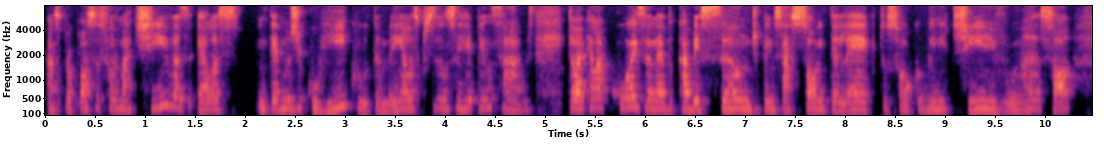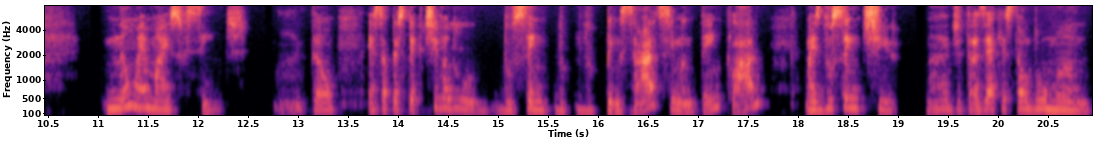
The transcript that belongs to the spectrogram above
as propostas formativas, elas, em termos de currículo também, elas precisam ser repensadas. Então, aquela coisa, né, do cabeção, de pensar só o intelecto, só o cognitivo, né, só, não é mais suficiente. Então, essa perspectiva do, do, do, do pensar se mantém, claro, mas do sentir, né, de trazer a questão do humano.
